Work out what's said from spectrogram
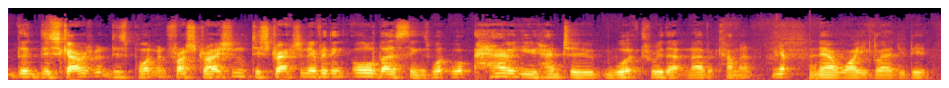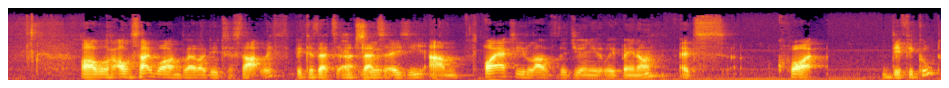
The discouragement, disappointment, frustration, distraction, everything, all of those things. What, what, how you had to work through that and overcome it. Yep. And now, why you're glad you did. I will, I'll say why I'm glad I did to start with because that's uh, that's easy. Um, I actually love the journey that we've been on. It's quite difficult.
